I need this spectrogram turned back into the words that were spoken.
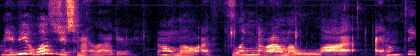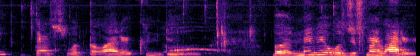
Maybe it was just my ladder. I don't know. I flinged around a lot. I don't think that's what the ladder can do. But maybe it was just my ladder.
